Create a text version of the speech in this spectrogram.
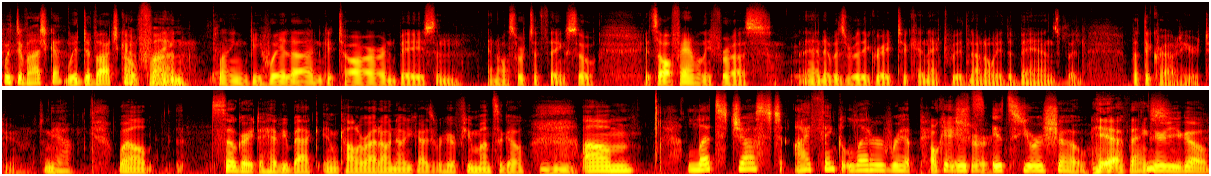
With DeVotchKa? With DeVotchKa, oh, playing fun. playing vihuela and guitar and bass and and all sorts of things. So it's all family for us, and it was really great to connect with not only the bands but but the crowd here too. So. Yeah. Well, so great to have you back in Colorado. I know you guys were here a few months ago. Mm-hmm. Um, let's just, I think, let her rip. Okay, it's, sure. It's your show. Yeah, thanks. Here you go.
